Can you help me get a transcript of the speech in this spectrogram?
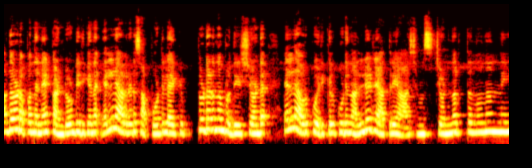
അതോടൊപ്പം തന്നെ കണ്ടുകൊണ്ടിരിക്കുന്ന എല്ലാവരുടെ സപ്പോർട്ടിലേക്കും തുടർന്നും പ്രതീക്ഷിച്ചുകൊണ്ട് എല്ലാവർക്കും ഒരിക്കൽ കൂടി നല്ലൊരു രാത്രി ആശംസിച്ചുകൊണ്ട് നിർത്തുന്നു. നന്ദി.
